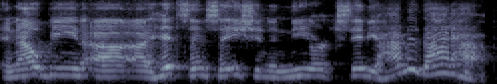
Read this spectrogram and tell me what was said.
and now being a, a hit sensation in New York City. How did that happen?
